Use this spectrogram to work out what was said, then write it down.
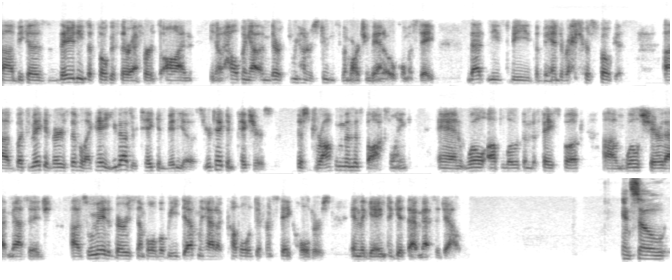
uh, because they need to focus their efforts on, you know, helping out. I mean, there are 300 students in the marching band at Oklahoma State. That needs to be the band director's focus. Uh, but to make it very simple, like, hey, you guys are taking videos, you're taking pictures, just drop them in this box link and we'll upload them to Facebook. Um, we'll share that message. Uh, so we made it very simple, but we definitely had a couple of different stakeholders in the game to get that message out. And so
